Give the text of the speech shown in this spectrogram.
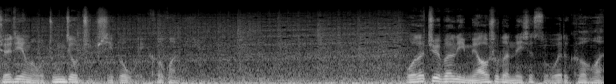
决定了我终究只是一个伪科幻迷。我的剧本里描述的那些所谓的科幻，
